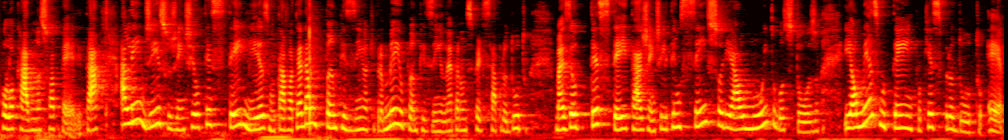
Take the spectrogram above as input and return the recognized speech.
colocado na sua pele, tá? Além disso, gente, eu testei mesmo, tá? Vou até dar um pumpzinho aqui para meio pumpzinho, né, para não desperdiçar produto, mas eu testei, tá, gente? Ele tem um sensorial muito gostoso e ao mesmo tempo que esse produto é,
